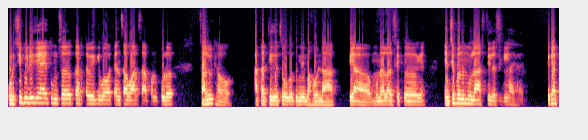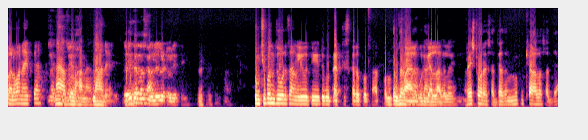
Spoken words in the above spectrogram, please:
पुढची पिढी जी आहे तुमचं कर्तव्य की बाबा त्यांचा वारसा आपण पुढं चालू ठेवावं. आता तिघे चौघ तुम्ही भावंड आहात. त्या मुलाला शेख यांचे पण मुलं असतीलच की. ते काय पलवान आहेत का? नाही अजून लहान आहे लहान आहे तरी त्यांना सांगलेलं ठेवले ते. तुमची पण जोड चांगली होती तुम्ही प्रॅक्टिस करत होतात पण जरा पायाला गुडघ्याला लागलंय. रेस्टवर आहे सध्या तर मी पण खेळालो सध्या.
